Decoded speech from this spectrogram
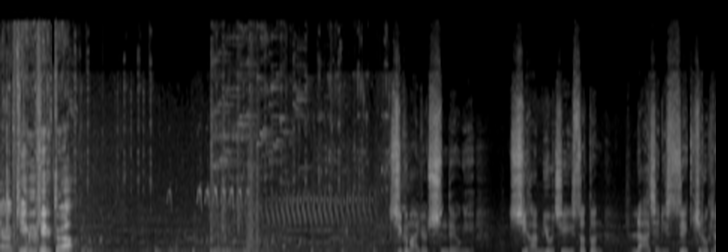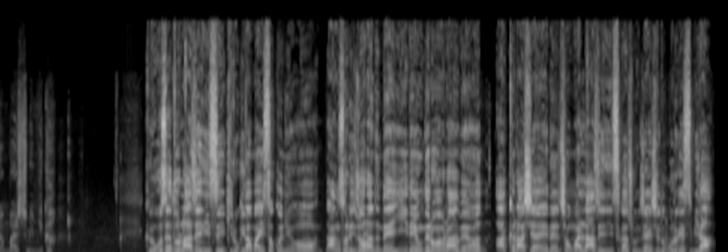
약간 개그 캐릭터야? 지금 알려주신 내용이 지하 묘지에 있었던 라제니스의 기록이란 말씀입니까? 그곳에도 라제니스의 기록이 남아 있었군요. 낭설인 줄 알았는데 이 내용대로 말하면 아크라시아에는 정말 라제니스가 존재할지도 모르겠습니다.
